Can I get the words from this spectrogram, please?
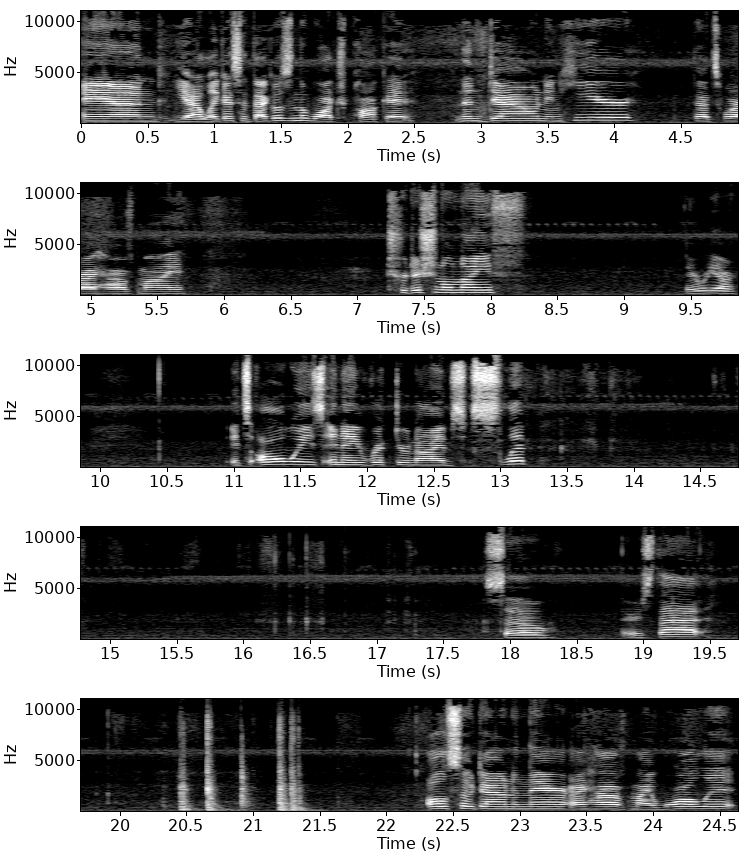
And yeah, like I said, that goes in the watch pocket. And then down in here, that's where I have my traditional knife. There we are. It's always in a Richter Knives slip. So there's that. Also down in there, I have my wallet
